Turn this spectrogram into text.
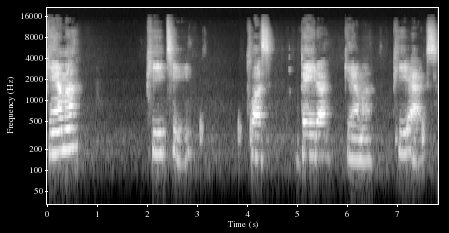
gamma pt plus beta gamma px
